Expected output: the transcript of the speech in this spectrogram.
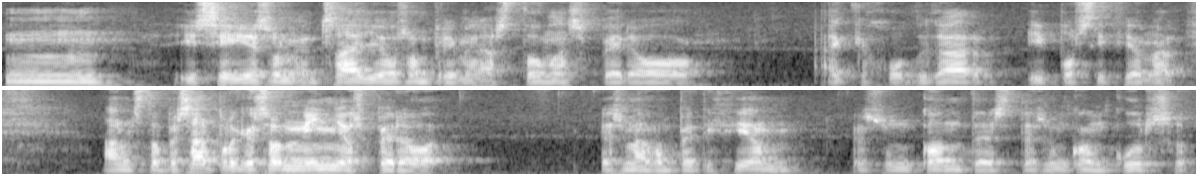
Mm, y sí, es un ensayo, son primeras tomas, pero hay que juzgar y posicionar. A nuestro pesar, porque son niños, pero es una competición, es un contest, es un concurso.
